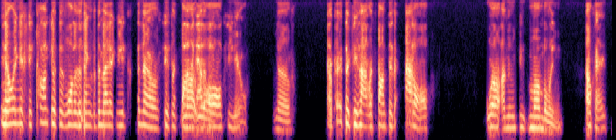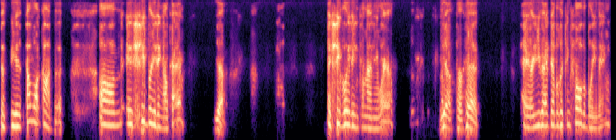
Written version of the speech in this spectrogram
Knowing if she's conscious is one of the things that the medic needs to know. If she's responding Not at really. all to you. No. Okay, so she's not responsive at all. Well, I mean, she's mumbling. Okay, so she is somewhat conscious. Um, is she breathing okay? Yeah. Is she bleeding from anywhere? Yes, her head. Okay, are you guys able to control the bleeding?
